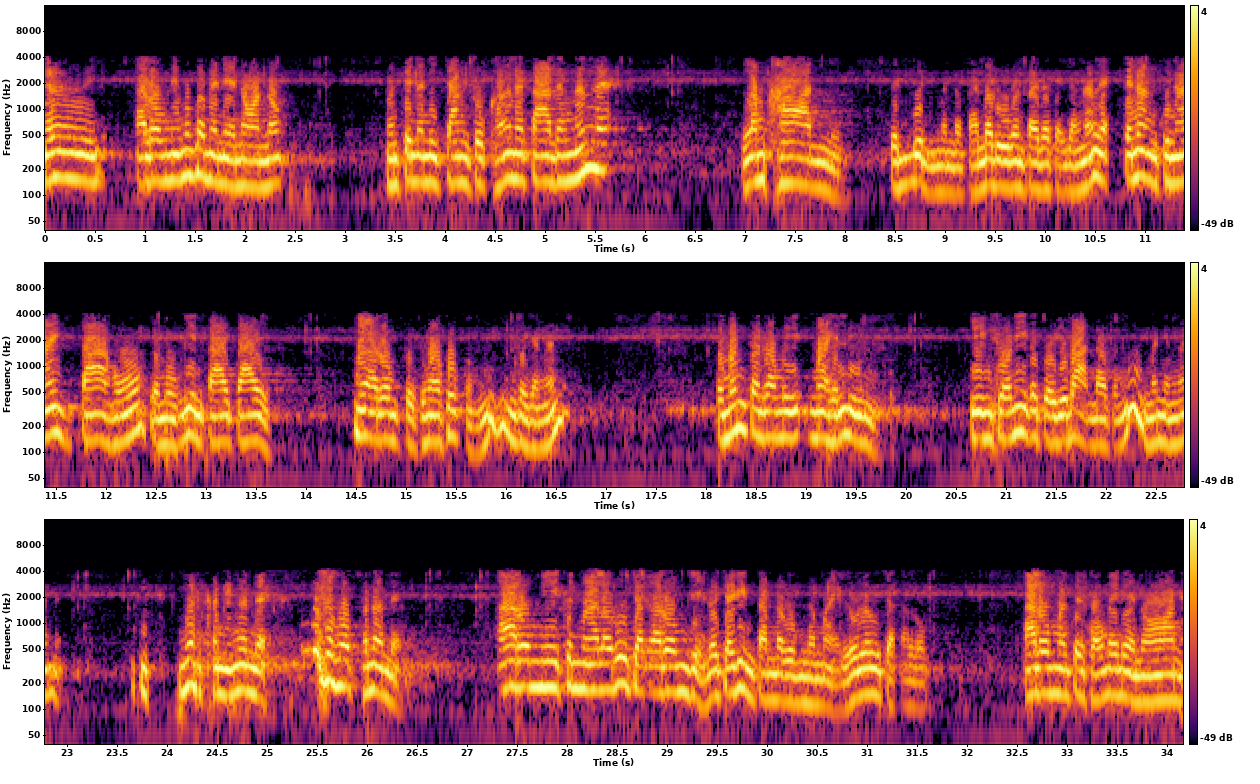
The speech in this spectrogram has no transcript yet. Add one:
เอออารมณ์นี้มันก็ไม่แน่นอนเนาะมันเป็นอนิจจังทุกขังนาตาดังนั้นแหละลำคาญเป็นบุญมันต่างๆเราดูมันไปแล้วก็อย่างนั้นแหละจะนั่งที่ไหนตาหูจมูกลิ้นตายใจเมื่ออารมณ์เกิดขึ้นมาปุ๊บมันก็อย่างนั้นสมมติตอนเรามีมาเห็นลิงลิงตัวนี้ก็ตัวอยู่บ้านเราก็มันอย่างนั้นเนี่ย เมื่อกันอย่างนั้นเนี่ยสงบเท่านั้นเนี่ยอารมณ์มีขึ้นมาเรารู้จักอารมณ์สิเราจะวิ่งตามอารมณ์ทำไมเรารู้จักอารมณ์ อารมณ์มันเป็นของไม่แน่นอน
